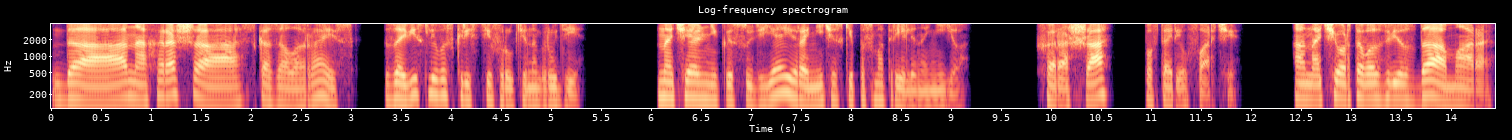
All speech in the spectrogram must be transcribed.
«Да, она хороша», — сказала Райс, завистливо скрестив руки на груди. Начальник и судья иронически посмотрели на нее. «Хороша?» — повторил Фарчи. «Она чертова звезда, Мара!»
